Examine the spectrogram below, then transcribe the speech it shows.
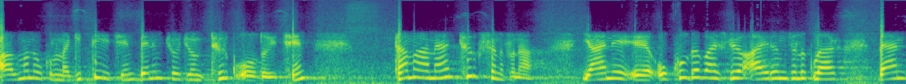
Alman okuluna gittiği için benim çocuğum Türk olduğu için tamamen Türk sınıfına. Yani e, okulda başlıyor ayrımcılıklar. Ben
